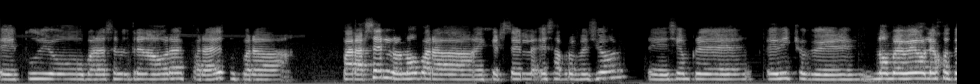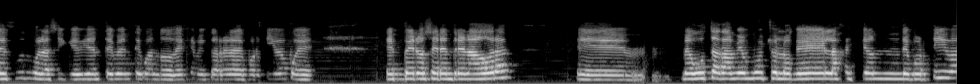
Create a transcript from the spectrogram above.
estudio para ser entrenadora es para eso, para para hacerlo, ¿no? Para ejercer esa profesión. Eh, siempre he dicho que no me veo lejos del fútbol, así que evidentemente cuando deje mi carrera deportiva, pues espero ser entrenadora. Eh, me gusta también mucho lo que es la gestión deportiva,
